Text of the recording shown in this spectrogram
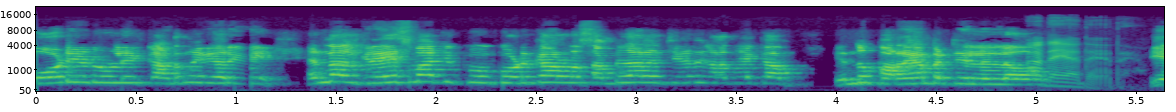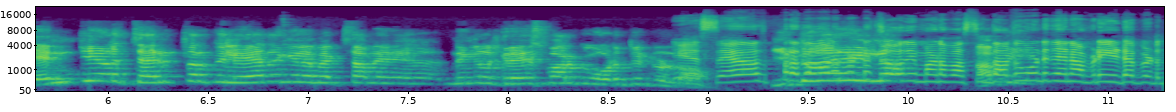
ബോഡിയുടെ ഉള്ളിൽ കടന്നു കയറി എന്നാൽ ഗ്രേസ് മാർക്ക് കൊടുക്കാനുള്ള സംവിധാനം ചെയ്ത് കളഞ്ഞേക്കാം എന്നും പറയാൻ പറ്റില്ലല്ലോ. എൻ ഡി എയുടെ ചരിത്രത്തിൽ ഏതെങ്കിലും എക്സാമിന് നിങ്ങൾ ഗ്രേസ് മാർക്ക് കൊടുത്തിട്ടുണ്ടോ? ഇതുവരെ അതുകൊണ്ട് ഞാൻ അവിടെ ഇടപെടുന്നു.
